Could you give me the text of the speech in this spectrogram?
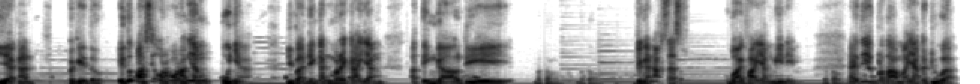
iya kan? begitu. Itu pasti orang-orang yang punya dibandingkan mereka yang uh, tinggal di betul betul dengan akses wifi yang minim. Betul. Nah itu yang pertama. Yang kedua,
